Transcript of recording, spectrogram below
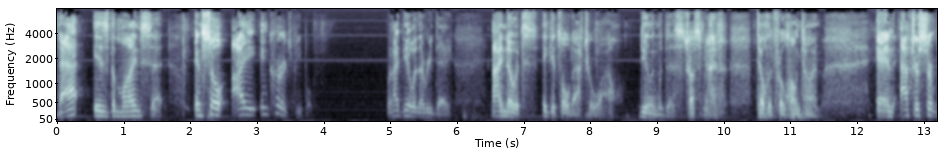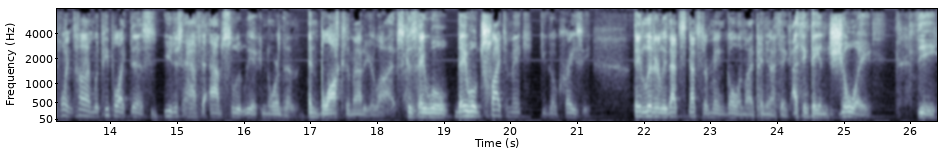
That is the mindset. And so I encourage people what I deal with every day. I know it's it gets old after a while dealing with this. Trust me, I've dealt with it for a long time. And after a certain point in time, with people like this, you just have to absolutely ignore them and block them out of your lives because they will they will try to make you go crazy they literally that's that's their main goal in my opinion i think. I think they enjoy the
